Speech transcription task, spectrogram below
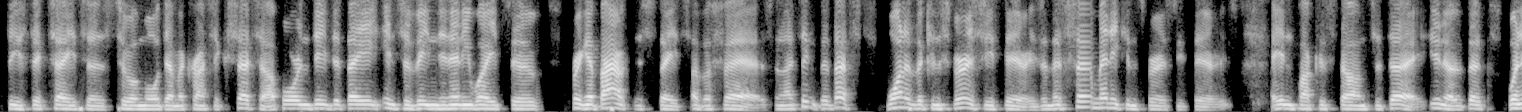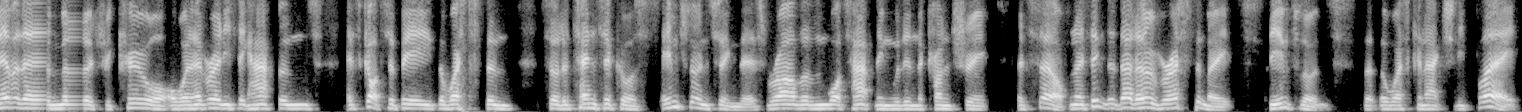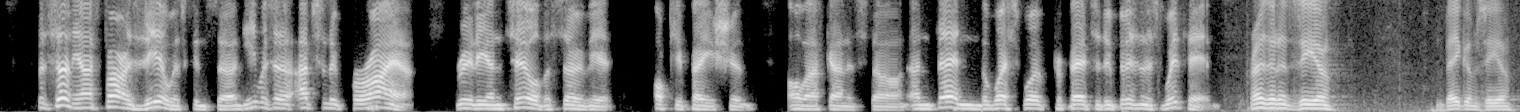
these dictators to a more democratic setup, or indeed that they intervened in any way to bring about this state of affairs. And I think that that's one of the conspiracy theories. And there's so many conspiracy theories in Pakistan today, you know, that whenever there's a military coup or, or whenever anything happens, it's got to be the Western sort of tentacles influencing this rather than what's happening within the country itself. And I think that that overestimates the influence that the West can actually play. But certainly, as far as Zia was concerned, he was an absolute pariah, really, until the Soviet occupation of Afghanistan. And then the West were prepared to do business with him. President Zia, Begum Zia,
